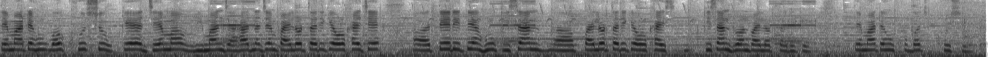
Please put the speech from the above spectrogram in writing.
તે માટે હું બહુ ખુશ છું કે જેમ વિમાન જહાજના જેમ પાયલોટ તરીકે ઓળખાય છે તે રીતે હું કિસાન પાયલોટ તરીકે ઓળખાઈશ, કિસાન ડ્રોન પાયલોટ તરીકે. તે માટે હું ખૂબ જ ખુશ છું.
